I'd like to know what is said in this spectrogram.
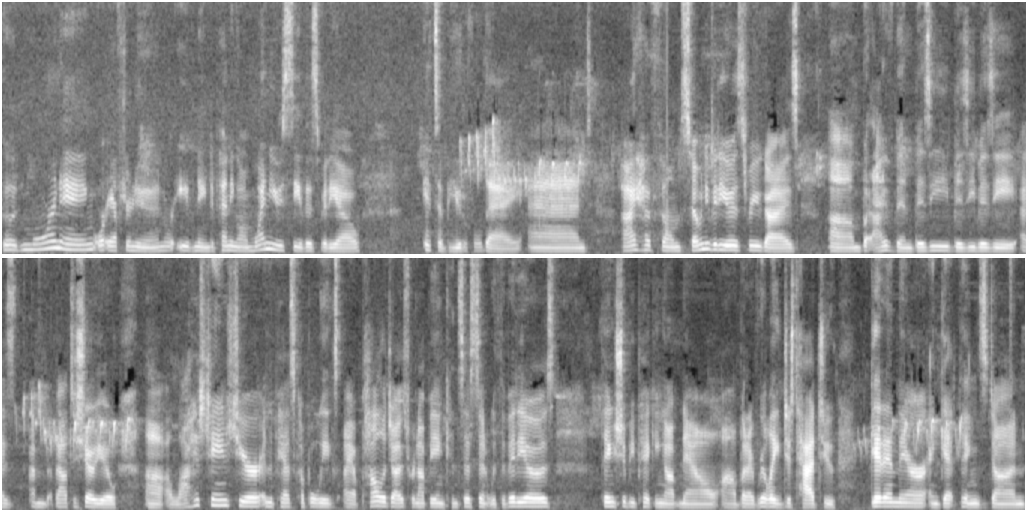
Good morning or afternoon or evening, depending on when you see this video. It's a beautiful day and I have filmed so many videos for you guys, um, but I've been busy, busy, busy as I'm about to show you. Uh, a lot has changed here in the past couple weeks. I apologize for not being consistent with the videos. Things should be picking up now, uh, but I really just had to get in there and get things done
